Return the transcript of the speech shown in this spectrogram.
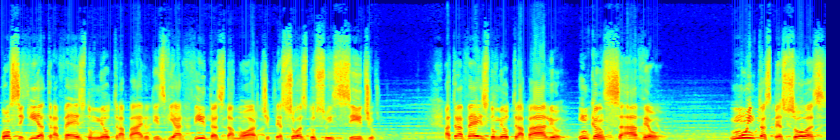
consegui através do meu trabalho desviar vidas da morte, pessoas do suicídio, através do meu trabalho incansável, muitas pessoas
